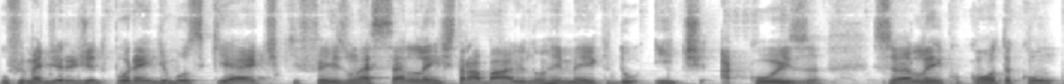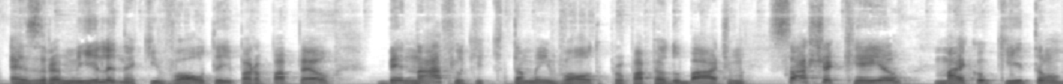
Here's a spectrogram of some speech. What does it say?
O filme é dirigido por Andy Muschietti, que fez um excelente trabalho no remake do It a Coisa. Seu elenco conta com Ezra Miller, né, que volta aí para o papel, Ben Affleck, que também volta para o papel do Batman, Sasha Cale, Michael Keaton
